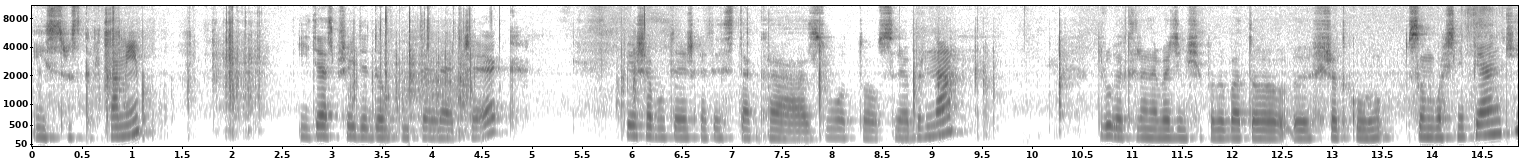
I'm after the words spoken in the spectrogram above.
i z truskawkami. I teraz przejdę do buteleczek. Pierwsza buteleczka to jest taka złoto-srebrna. Druga, która najbardziej mi się podoba, to y, w środku są właśnie pianki.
